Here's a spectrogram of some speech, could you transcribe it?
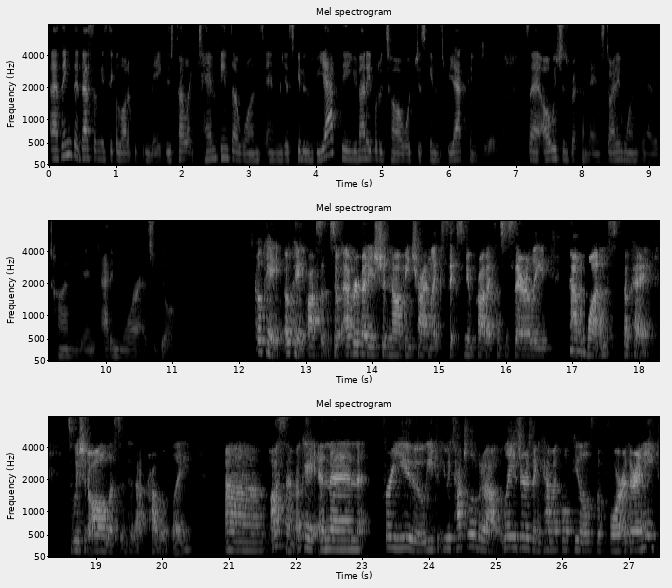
And I think that that's a mistake a lot of people make. They start like 10 things at once and your skin is reacting. You're not able to tell what your skin is reacting to. So I always just recommend starting one thing at a time and then adding more as you go. Okay, okay, awesome. So everybody should not be trying like six new products necessarily at once. Okay. So we should all listen to that probably. Um, awesome. Okay. And then for you, you, you talked a little bit about lasers and chemical peels before. Are there any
